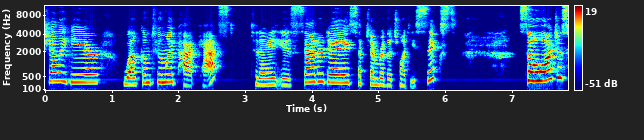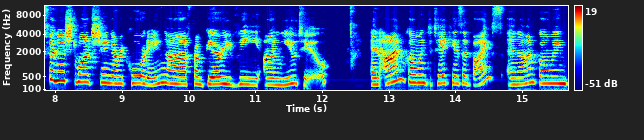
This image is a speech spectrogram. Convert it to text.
Shelly here. Welcome to my podcast. Today is Saturday, September the 26th. So, I just finished watching a recording uh, from Gary Vee on YouTube, and I'm going to take his advice and I'm going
